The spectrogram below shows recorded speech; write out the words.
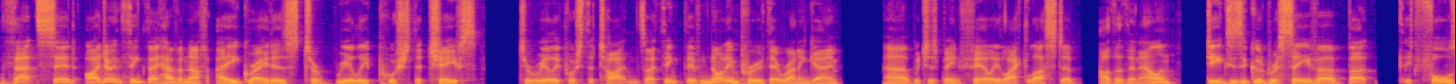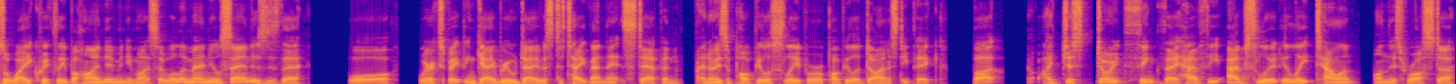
That said, I don't think they have enough A graders to really push the Chiefs, to really push the Titans. I think they've not improved their running game, uh, which has been fairly lackluster other than Allen. Diggs is a good receiver, but it falls away quickly behind him, and you might say, well, Emmanuel Sanders is there. Or we're expecting Gabriel Davis to take that next step. And I know he's a popular sleeper or a popular dynasty pick, but I just don't think they have the absolute elite talent on this roster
